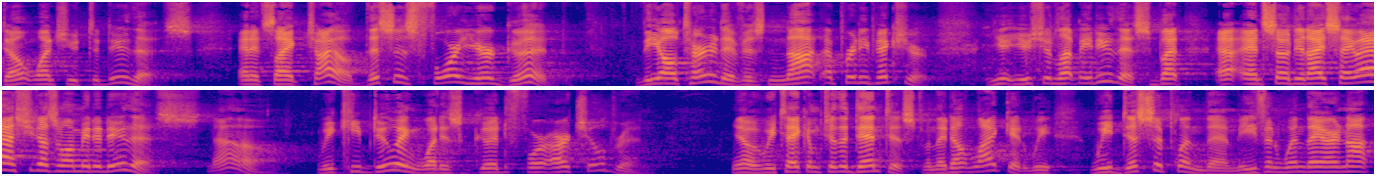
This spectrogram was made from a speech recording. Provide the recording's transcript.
don't want you to do this. And it's like, child, this is for your good. The alternative is not a pretty picture. You, you should let me do this. But, uh, and so did I say, ah, she doesn't want me to do this? No. We keep doing what is good for our children. You know, we take them to the dentist when they don't like it. We, we discipline them even when they are not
